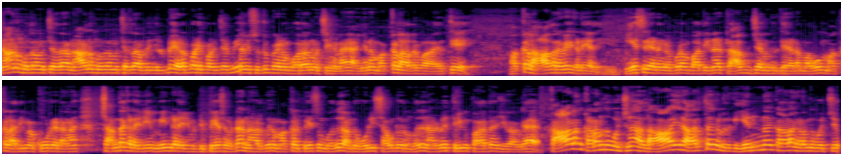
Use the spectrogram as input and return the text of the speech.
நானும் முதலமைச்சர் தான் நானும் முதலமைச்சர் தான் அப்படின்னு சொல்லிட்டு எடப்பாடி பழனிசாமி சுற்றுப்பயணம் போகிறான்னு வச்சுங்களேன் ஏன்னா மக்கள் ஆதரவாக இருக்குது மக்கள் ஆதரவே கிடையாது. பேசுகிற இடங்கள் பூரா பார்த்தீங்கன்னா டிராஃபிக் ஜாம் இருக்கிற இடமாகவும் மக்கள் அதிகமாக கூடுற இடங்கள் சந்த கடையிலையும் மீன் கடையிலையும் விட்டு பேச விட்டால் நாலு பேர் மக்கள் பேசும்போது அந்த ஒலி சவுண்டு வரும்போது நாலு பேர் திரும்பி பார்க்கத்தான் செய்வாங்க. காலம் கடந்து போச்சுன்னா அதில் ஆயிரம் அர்த்தங்கள் இருக்குது என்ன காலம் கடந்து போச்சு?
